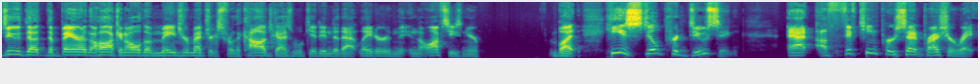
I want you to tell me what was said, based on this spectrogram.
Do the the bear and the hawk and all the major metrics for the college guys. We'll get into that later in the in the offseason here. But he is still producing at a 15% pressure rate,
